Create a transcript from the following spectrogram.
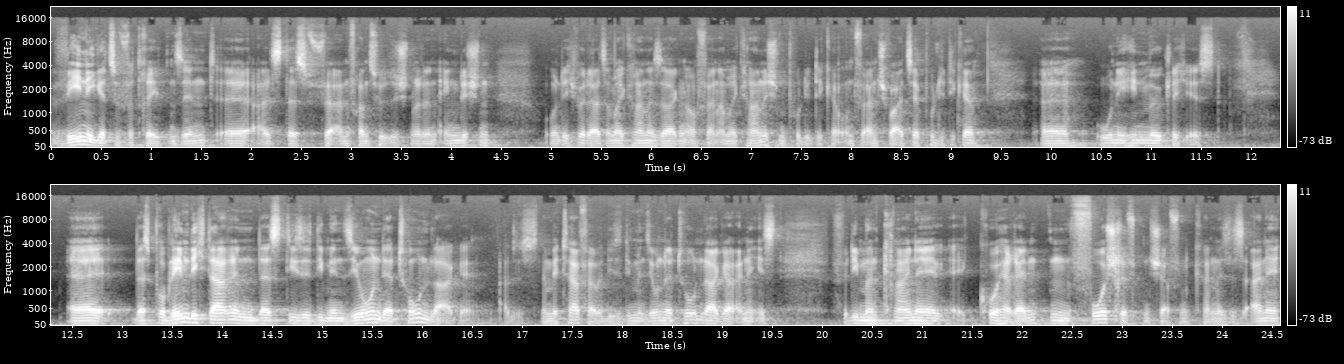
weniger zu vertreten sind, als das für einen französischen oder einen englischen und ich würde als Amerikaner sagen, auch für einen amerikanischen Politiker und für einen Schweizer Politiker ohnehin möglich ist. Das Problem liegt darin, dass diese Dimension der Tonlage, also es ist eine Metapher, aber diese Dimension der Tonlage eine ist, für die man keine kohärenten Vorschriften schaffen kann. Es ist eine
